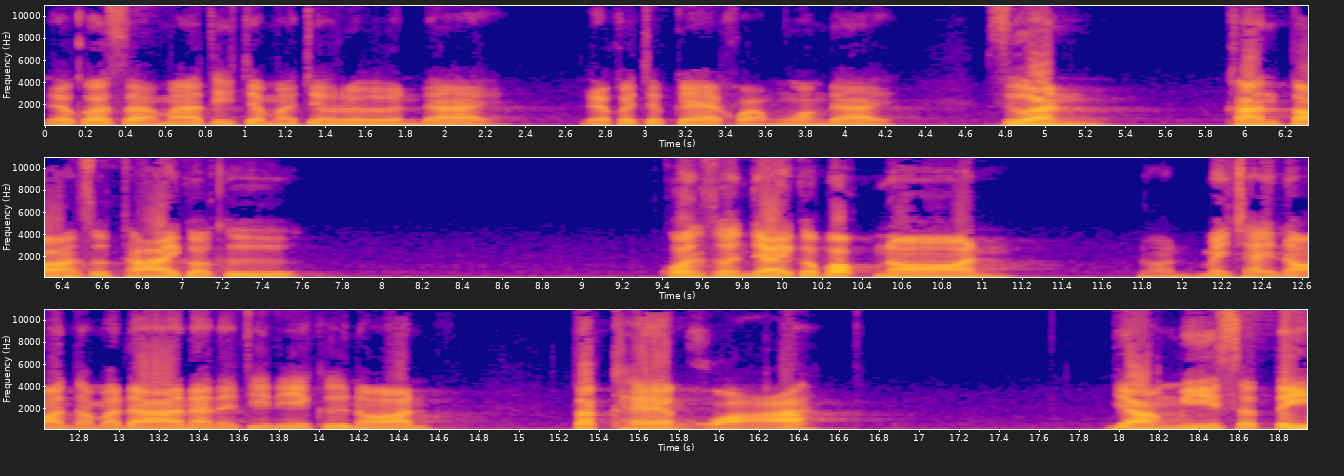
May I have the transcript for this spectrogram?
แล้วก็สามารถที่จะมาเจริญได้ แล้วก็จะแก้ความง่วงได้ ส่วน ขั้นตอนสุดท้ายก็คือ คนส่วนใหญ่ก็บอกนอน นอนไม่ใช่นอนธรรมดานะ ในที่นี้คือนอนตะแคงขวา อย่างมีสติ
